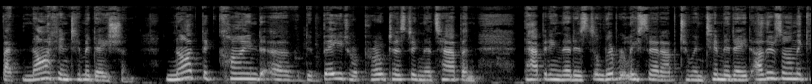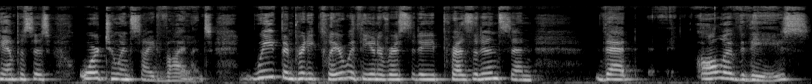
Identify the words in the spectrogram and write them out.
But not intimidation not the kind of debate or protesting that's happened happening that is deliberately set up to intimidate others on the campuses or to incite violence. We've been pretty clear with the university presidents and that all of these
